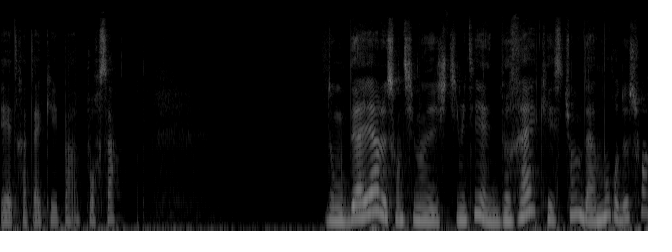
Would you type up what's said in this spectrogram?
et être attaqué pour ça. Donc derrière le sentiment de légitimité, il y a une vraie question d'amour de soi.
